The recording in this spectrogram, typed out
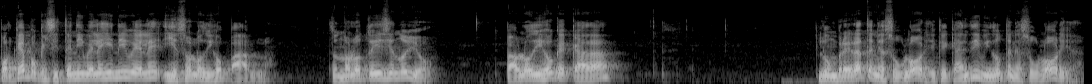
¿Por qué? Porque existen niveles y niveles y eso lo dijo Pablo. Eso no lo estoy diciendo yo. Pablo dijo que cada lumbrera tenía su gloria, que cada individuo tenía su gloria.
